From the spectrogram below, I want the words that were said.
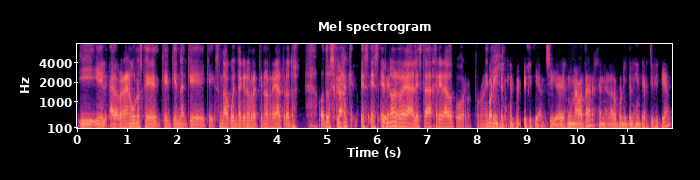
Y, habrá algunos que, entiendan que, se han dado cuenta que no, que no es real, pero otros, otros que es, no es real, está generado por, por una inteligencia. artificial. Sí, es un avatar generado por inteligencia artificial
